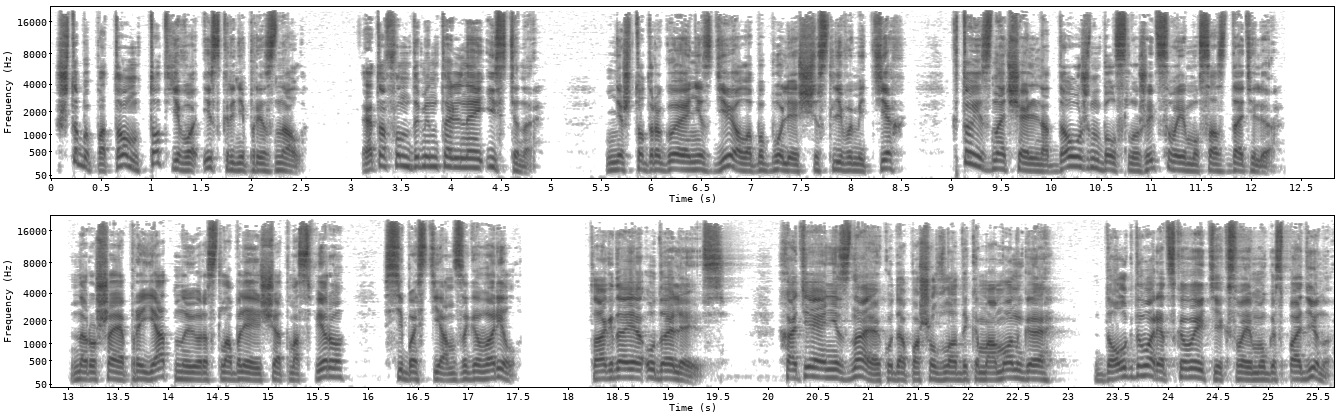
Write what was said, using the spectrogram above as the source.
чтобы потом тот его искренне признал. Это фундаментальная истина. Ничто другое не сделало бы более счастливыми тех, кто изначально должен был служить своему создателю. Нарушая приятную и расслабляющую атмосферу, Себастьян заговорил. «Тогда я удаляюсь. Хотя я не знаю, куда пошел владыка Мамонга, долг дворецкого идти к своему господину».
